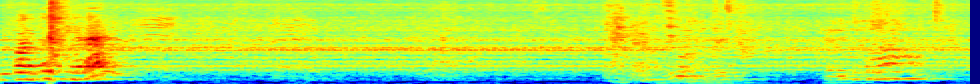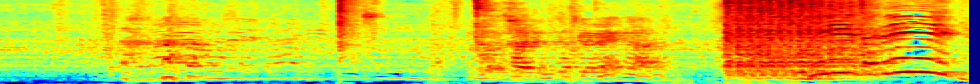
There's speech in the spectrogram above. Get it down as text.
¿Y cuántos quedan? Que venga, ¿eh? ¡Venid, venid!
